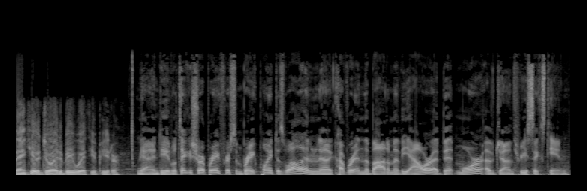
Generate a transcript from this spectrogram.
Thank you. A joy to be with you, Peter. Yeah, indeed. We'll take a short break for some breakpoint as well and uh, cover in the bottom of the hour a bit more of John 316.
